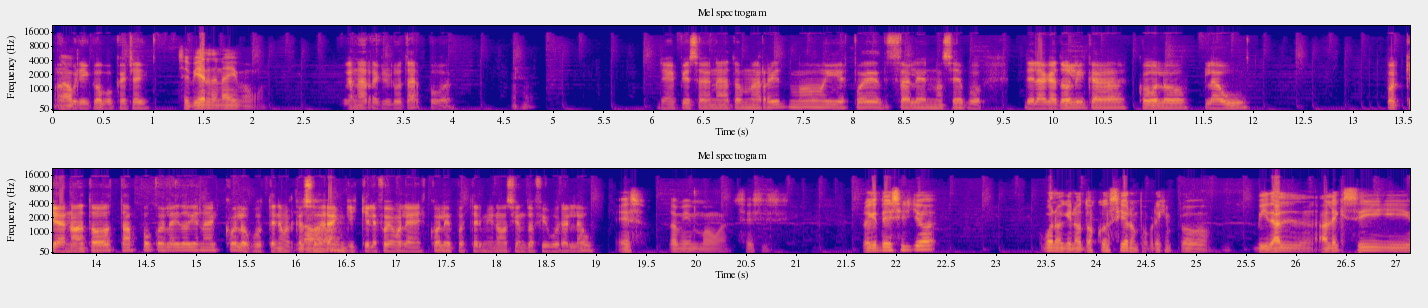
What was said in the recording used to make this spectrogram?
a No. Curicó, pues cachai, Se pierden ahí, weón. Van a reclutar, pues. Ujú. ya empiezan a tomar ritmo y después salen, no sé, pues, de la Católica, Colo, la U. Porque a no a todos tampoco le ha ido bien al Colo, pues tenemos el caso No. de Aranguis, que le fue mal en el Colo y después terminó siendo figura en la U. Eso, lo mismo, weón. Sí, sí, sí. Lo que te decir yo, bueno, que no todos coincidieron, pues, por ejemplo, Vidal, Alexi y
